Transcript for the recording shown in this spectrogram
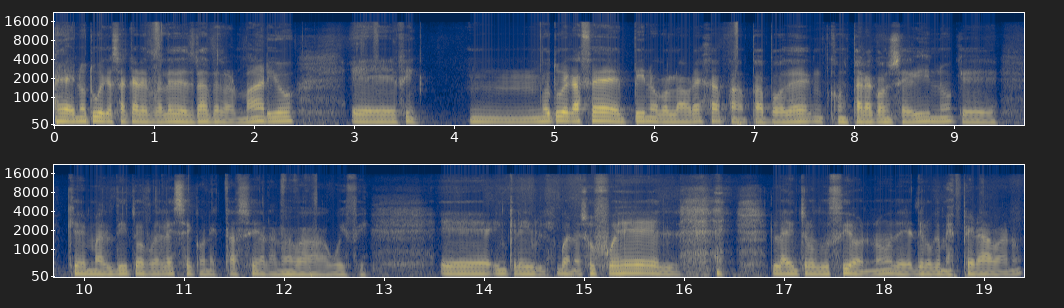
eh, no tuve que sacar el relé detrás del armario, en fin, mm, no tuve que hacer el pino con la oreja para poder, para conseguir ¿no? que que el maldito relé se conectase a la nueva wifi. Eh, increíble. Bueno, eso fue la introducción ¿no? de, lo que me esperaba. ¿no?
